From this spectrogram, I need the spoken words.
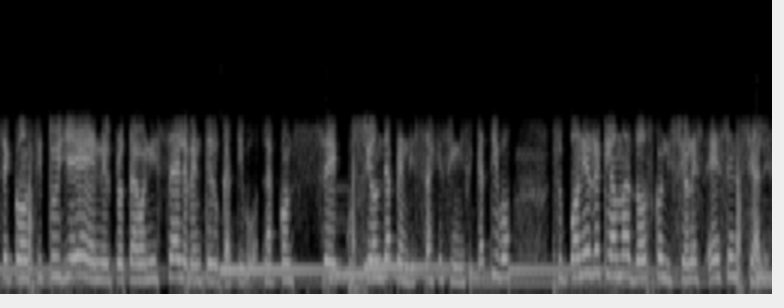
se constituye en el protagonista del evento educativo. La consecución de aprendizaje significativo supone y reclama dos condiciones esenciales.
